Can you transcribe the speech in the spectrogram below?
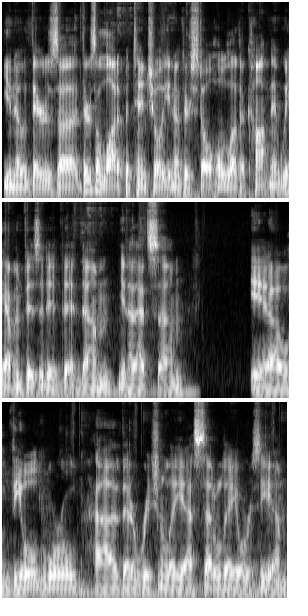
you know, there's uh, there's a lot of potential. You know, there's still a whole other continent we haven't visited. That um, you know, that's um, you know the old world uh, that originally uh, settled Eorzea.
